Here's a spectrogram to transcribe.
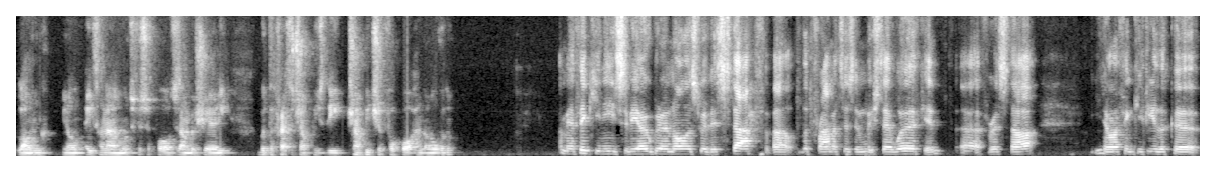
long, you know, eight or nine months for supporters and Moshiri with the threat of Champions League, Championship football hanging over them. I mean, I think he needs to be open and honest with his staff about the parameters in which they're working uh, for a start. You know, I think if you look at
